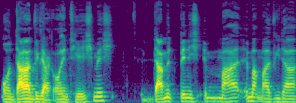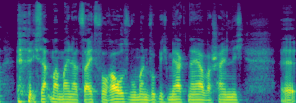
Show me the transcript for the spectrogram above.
Und daran, wie gesagt, orientiere ich mich. Damit bin ich immer, immer mal wieder, ich sag mal, meiner Zeit voraus, wo man wirklich merkt, naja, wahrscheinlich äh,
